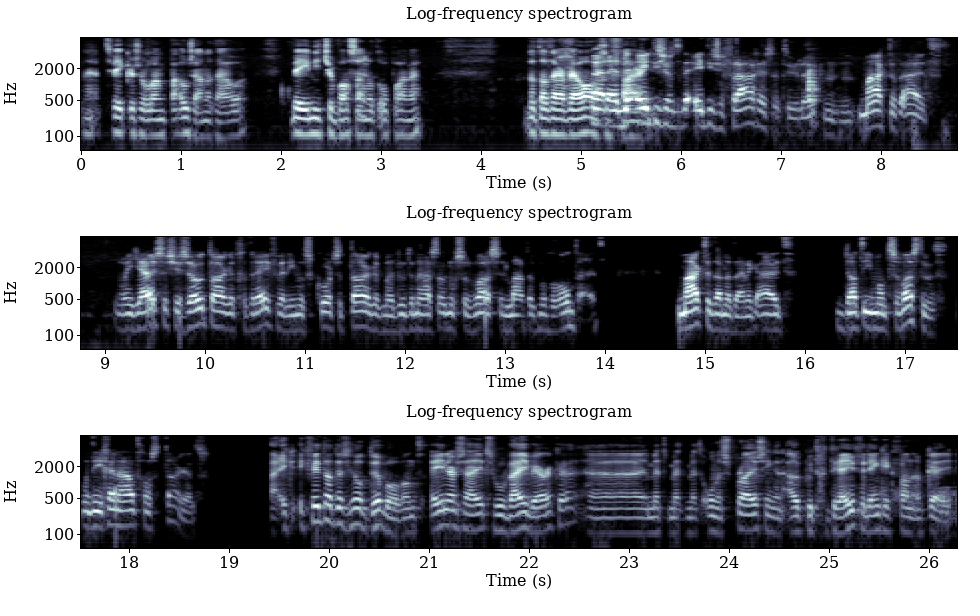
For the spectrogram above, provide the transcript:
nou, twee keer zo lang pauze aan het houden? Ben je niet je was aan het ophangen? Dat dat er wel ja, de, de, ethische, de ethische vraag is natuurlijk, mm -hmm. maakt dat uit? Want juist als je zo target gedreven bent, iemand scoort zijn target, maar doet daarnaast ook nog zijn was en laat ook nog de hond uit, maakt het dan uiteindelijk uit dat iemand zijn was doet? Want diegene haalt gewoon zijn targets. Ja, ik, ik vind dat dus heel dubbel, want enerzijds hoe wij werken, uh, met, met, met honest pricing en output gedreven, denk ik van oké, okay,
